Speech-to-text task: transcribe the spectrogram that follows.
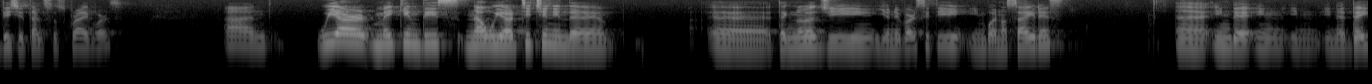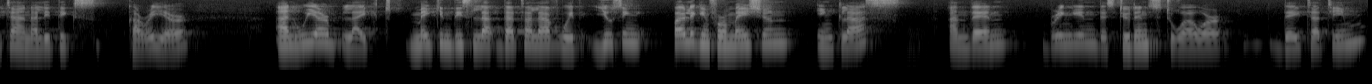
digital subscribers. And we are making this, now we are teaching in the uh, Technology University in Buenos Aires Uh, in, the, in, in, in a data analytics career. And we are like making this la data lab with using public information in class and then bringing the students to our data team,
